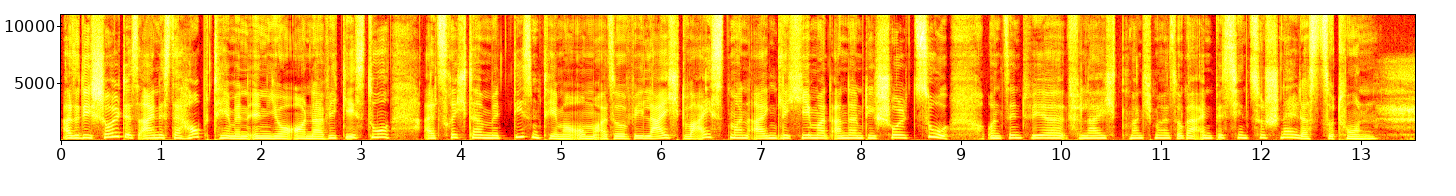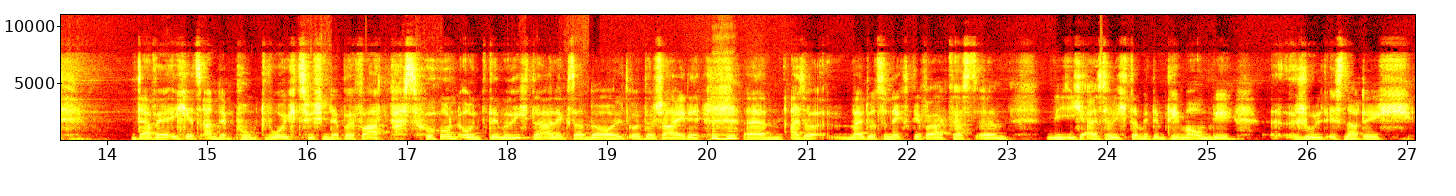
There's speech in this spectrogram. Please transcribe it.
Also die Schuld ist eines der Hauptthemen in Your Honor. Wie gehst du als Richter mit diesem Thema um? Also wie leicht weist man eigentlich jemand anderem die Schuld zu? Und sind wir vielleicht manchmal sogar ein bisschen zu schnell, das zu tun? Da wäre ich jetzt an dem Punkt, wo ich zwischen der Privatperson und dem Richter Alexander Holt unterscheide. Mhm. Ähm, also, weil du zunächst gefragt hast, ähm, wie ich als Richter mit dem Thema umgehe. Äh, Schuld ist natürlich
